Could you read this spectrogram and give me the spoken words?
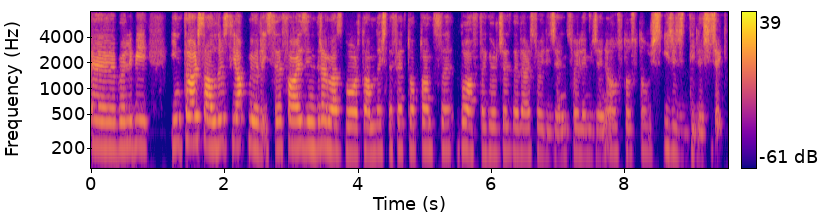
e, böyle bir intihar saldırısı yapmıyor ise faiz indiremez bu ortamda. İşte FED toplantısı bu hafta göreceğiz neler söyleyeceğini, söylemeyeceğini. Ağustos'ta iş iyice ciddileşecek.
